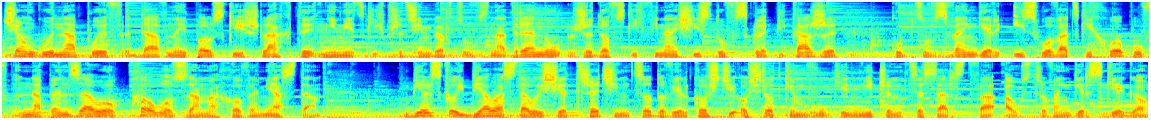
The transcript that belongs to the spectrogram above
ciągły napływ dawnej polskiej szlachty, niemieckich przedsiębiorców z Nadrenu, żydowskich finansistów, sklepikarzy, kupców z Węgier i słowackich chłopów napędzało koło zamachowe miasta. Bielsko i Biała stały się trzecim co do wielkości ośrodkiem włókienniczym Cesarstwa Austro-Węgierskiego.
